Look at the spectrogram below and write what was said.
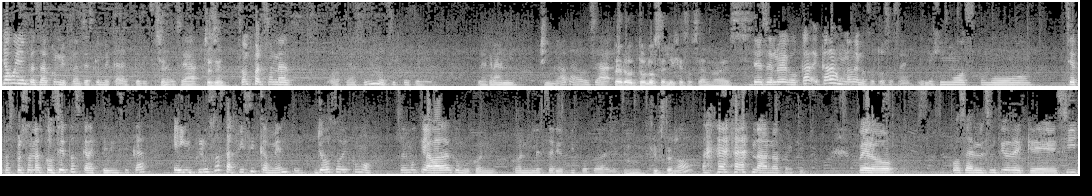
Ya voy a empezar con mi francés que me caracteriza. Sí. O sea, Sí, sí. son personas, o sea, son unos hijos de la gran chingada. O sea, Pero tú los eliges, o sea, no es... Desde luego, cada, cada uno de nosotros, o sea, elegimos como ciertas personas con ciertas características e incluso hasta físicamente. Yo soy como, soy muy clavada como con, con el estereotipo todavía, mm, hipster. ¿no? no, no soy tipo. Pero, o sea, en el sentido de que sí,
